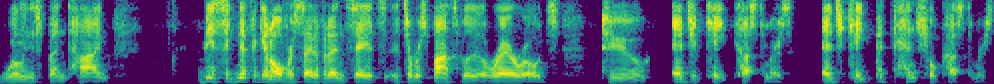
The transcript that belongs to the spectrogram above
willing to spend time. It'd be a significant oversight if I didn't say it's it's a responsibility of the railroads to educate customers educate potential customers.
